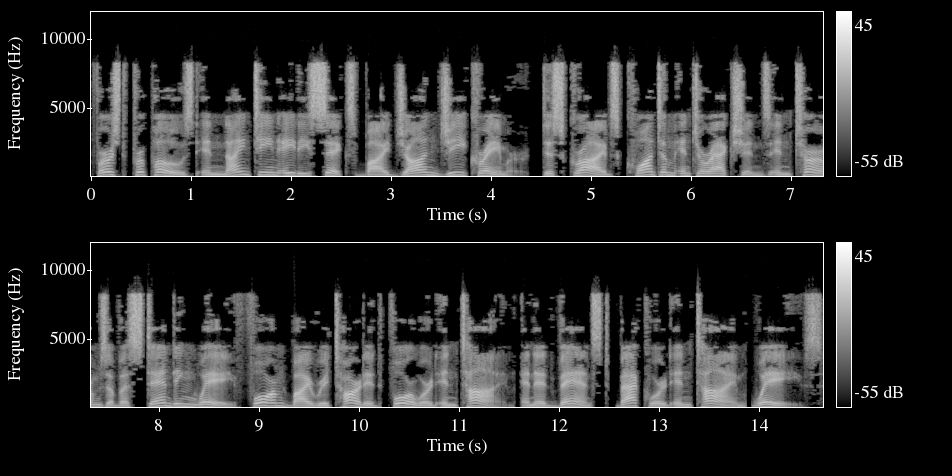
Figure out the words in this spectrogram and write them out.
first proposed in 1986 by John G. Cramer, describes quantum interactions in terms of a standing wave formed by retarded forward in time and advanced backward in time waves.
